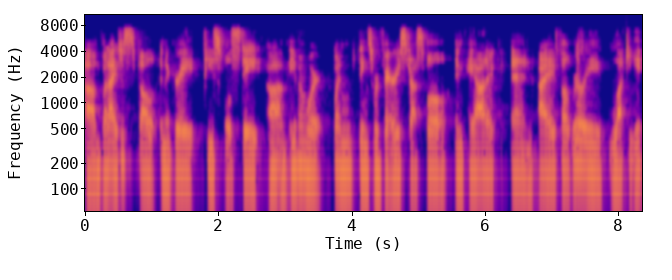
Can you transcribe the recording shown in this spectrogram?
Um, but I just felt in a great peaceful state, um, even where, when things were very stressful and chaotic. And I felt really lucky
